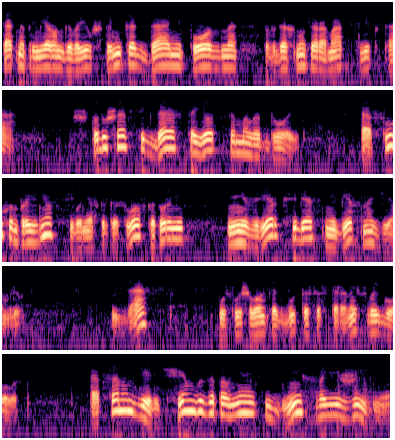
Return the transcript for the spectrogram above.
Так, например, он говорил, что никогда не поздно вдохнуть аромат цветка, что душа всегда остается молодой — а вслух он произнес всего несколько слов, которыми не зверг себя с небес на землю. «Да-с», услышал он как будто со стороны свой голос. «А в самом деле, чем вы заполняете дни своей жизни?»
